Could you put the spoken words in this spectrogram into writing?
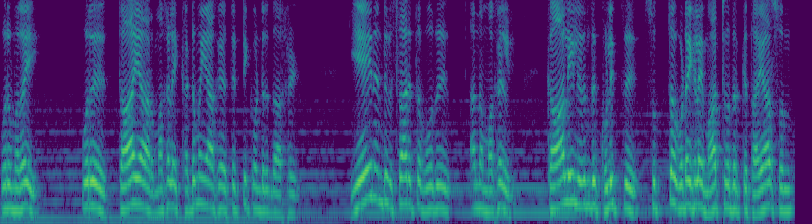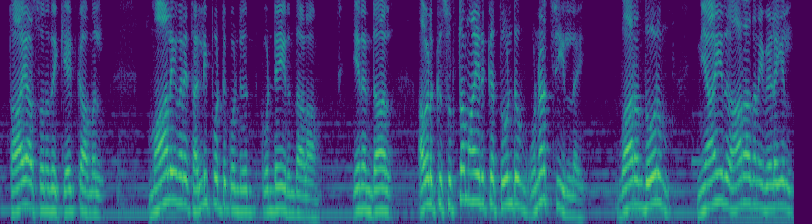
ஒரு முறை ஒரு தாயார் மகளை கடுமையாக திட்டிக் கொண்டிருந்தார்கள். ஏன் என்று விசாரித்த போது அந்த மகள் காலையிலிருந்து குளித்து சுத்த உடைகளை மாற்றுவதற்கு தயார் சொன் தாயார் சொன்னதை கேட்காமல் மாலை வரை தள்ளி போட்டு கொண்டிருந்து கொண்டே இருந்தாளாம். ஏனென்றால் அவளுக்கு சுத்தமாயிருக்க தூண்டும் உணர்ச்சி இல்லை. வாரந்தோறும் ஞாயிறு ஆராதனை வேளையில்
